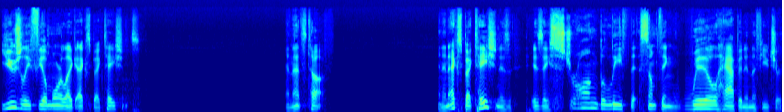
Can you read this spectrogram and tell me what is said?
usually feel more like expectations. And that's tough. And an expectation is, is a strong belief that something will happen in the future.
